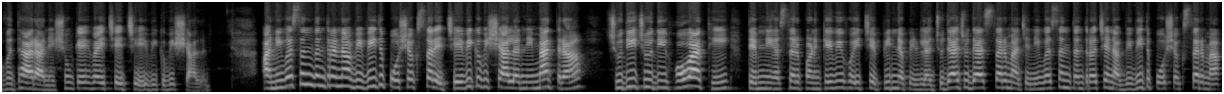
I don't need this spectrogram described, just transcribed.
વધારાને શું કહેવાય છે? જૈવિક વિશાલન. આ નિવસન તંત્રના વિવિધ પોષક સ્તરે જૈવિક વિશાલનની માત્રા જુદી જુદી હોવાથી તેમની અસર પણ કેવી હોય છે? ભિન્ન ભિન્ન જુદા જુદા સ્તરમાં જે નિવસન તંત્ર છે એના વિવિધ પોષક સ્તરમાં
